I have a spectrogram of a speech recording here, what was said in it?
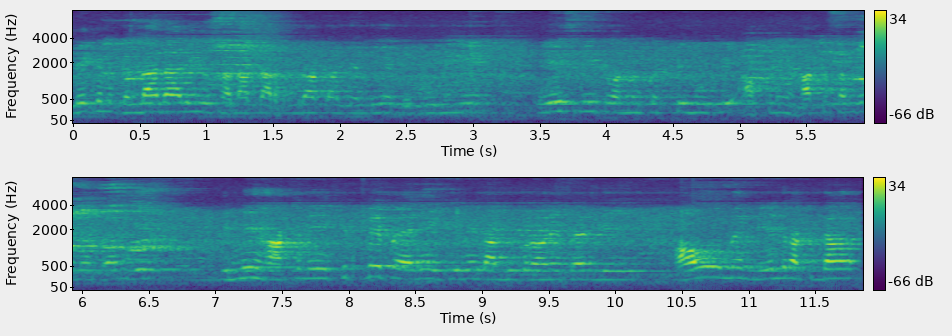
ਲੇਕਿਨ ਗੱਲਾਂ ਨਾਲ ਹੀ ਉਹ ਸਾਡਾ ਘਰ ਪੂਰਾ ਕਰ ਜਾਂਦੇ ਆ ਦਿੰਦੇ ਨਹੀਂ ਹੈ। ਇਸ ਲਈ ਤੁਹਾਨੂੰ ਇਕੱਠੇ ਹੋ ਕੇ ਆਪਣੇ ਹੱਕ ਸਮਝਣੇ ਪੈਣਗੇ। ਕਿੰਨੇ ਹੱਕ ਨੇ, ਕਿੱਥੇ ਪੈਣੇ ਕਿਵੇਂ ਲਾਗੂ ਕਰਾਉਣੇ ਪੈਣਗੇ। ਆਓ, ਮੈਂ ਮਿਹਨਤ ਰੱਖਦਾ।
